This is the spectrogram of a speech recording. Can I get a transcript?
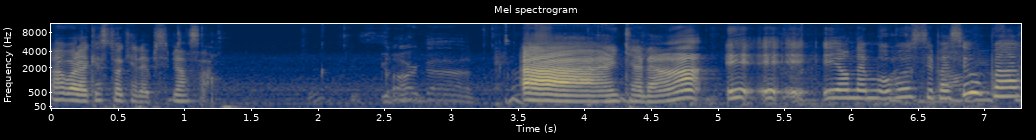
Ah voilà, casse-toi Caleb, c'est bien ça. Ah, un câlin. Et, et, et, en amoureux, c'est passé ou pas?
